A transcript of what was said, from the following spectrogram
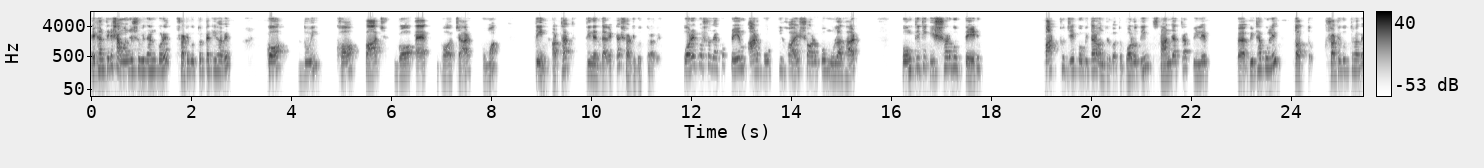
এখান থেকে সামঞ্জস্য বিধান করে সঠিক উত্তরটা কি হবে? ক, দুই, খ, পাঁচ, গ, এক, ঘ, চার, উমা, তিন। অর্থাৎ তিনের দাগেরটা সঠিক উত্তর হবে। পরের প্রশ্ন দেখো, প্রেম আর ভক্তি হয় সর্বমূলাধার? পংক্তিটি ঈশ্বরগুপ্তের পাঠ্য যে কবিতার অন্তর্গত, বড়দিন, স্নানযাত্রা, পিলে পিঠাপুলি, তত্ত্ব। সঠিক উত্তর হবে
